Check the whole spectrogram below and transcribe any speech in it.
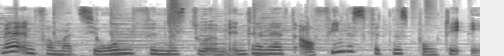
Mehr Informationen findest du im Internet auf finesfitness.de.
